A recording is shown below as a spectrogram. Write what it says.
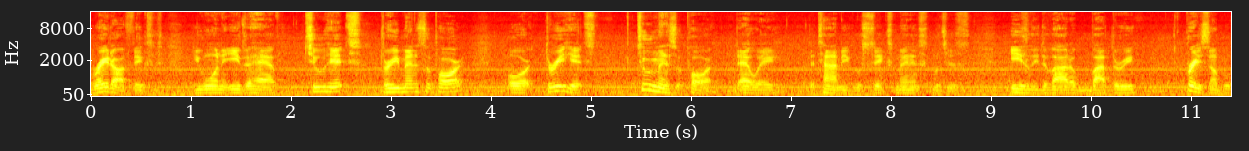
radar fixes, you want to either have two hits three minutes apart or three hits two minutes apart. That way the time equals six minutes, which is easily dividable by three. Pretty simple.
